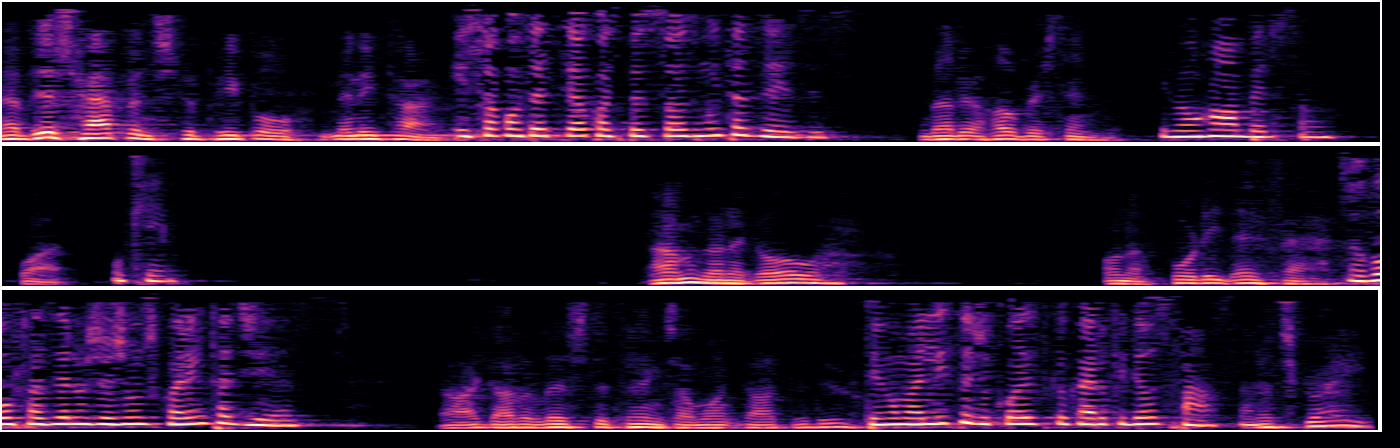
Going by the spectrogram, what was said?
Now this happens to people many times. Isso aconteceu com as pessoas muitas vezes. Brother Hoberson, Irmão Robertson, What? o quê? I'm to go on a 40 day fast. Eu vou fazer um jejum de 40 dias. I got a list of things I want God to do. Tenho uma lista de coisas que eu quero que Deus faça. That's great.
